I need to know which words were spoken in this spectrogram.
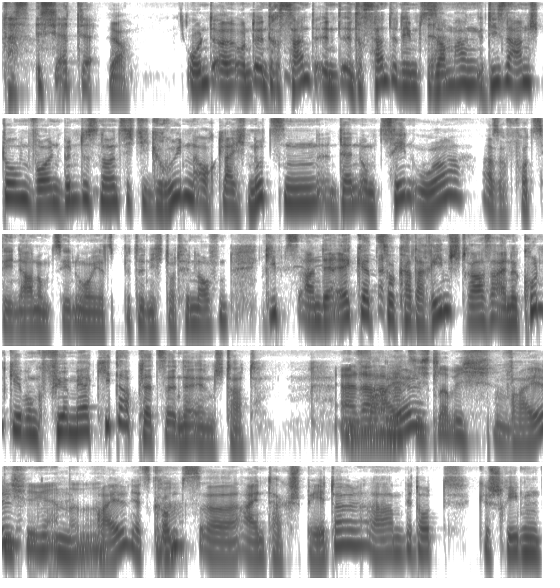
Das ist ja der. Ja. Und, äh, und interessant, interessant in dem Zusammenhang, ja. diesen Ansturm wollen Bündnis 90 die Grünen auch gleich nutzen, denn um 10 Uhr, also vor 10 Jahren um 10 Uhr, jetzt bitte nicht dorthin laufen, gibt's an der Ecke zur Katharinenstraße eine Kundgebung für mehr Kita-Plätze in der Innenstadt. Ja, daran weil, hat sich, glaube ich, weil, nicht viel geändert. Ne? Weil, jetzt kommt's, ja. äh, einen Tag später haben wir dort geschrieben,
